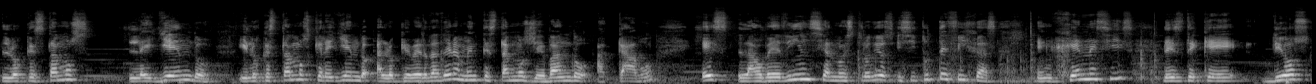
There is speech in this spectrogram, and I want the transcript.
lo que estamos leyendo y lo que estamos creyendo a lo que verdaderamente estamos llevando a cabo es la obediencia a nuestro Dios. Y si tú te fijas en Génesis, desde que Dios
